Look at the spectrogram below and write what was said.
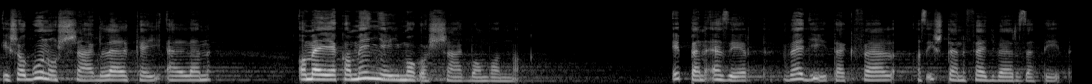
és a gonoszság lelkei ellen, amelyek a mennyei magasságban vannak. Éppen ezért vegyétek fel az Isten fegyverzetét,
